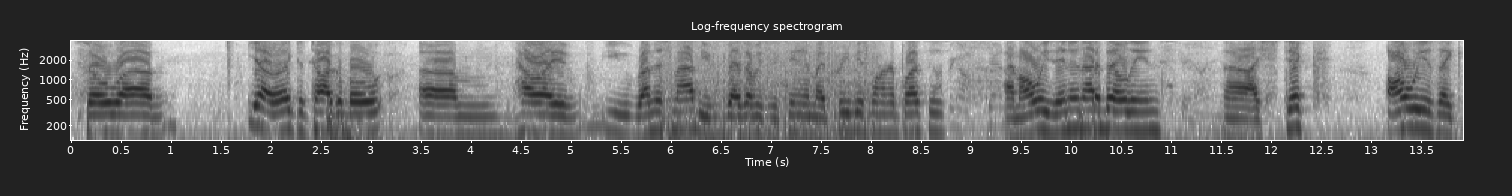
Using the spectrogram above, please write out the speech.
So um, yeah, I like to talk about um, how I you run this map. You guys obviously seen it in my previous 100 pluses. I'm always in and out of buildings. Uh, I stick always like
